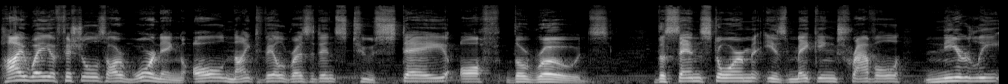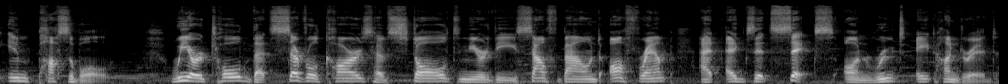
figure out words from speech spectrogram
Highway officials are warning all Night Vale residents to stay off the roads. The sandstorm is making travel nearly impossible. We are told that several cars have stalled near the southbound off ramp at exit 6 on Route 800.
